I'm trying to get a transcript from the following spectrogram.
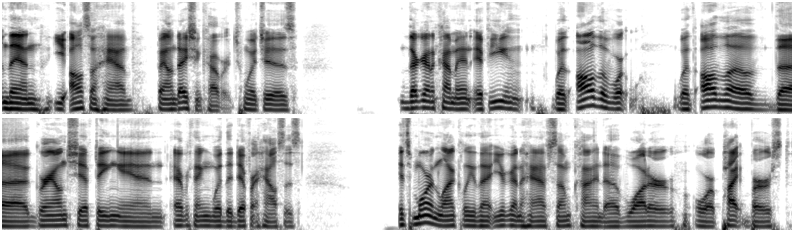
then you also have foundation coverage, which is they're going to come in if you with all the with all of the ground shifting and everything with the different houses. It's more than likely that you're going to have some kind of water or pipe burst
